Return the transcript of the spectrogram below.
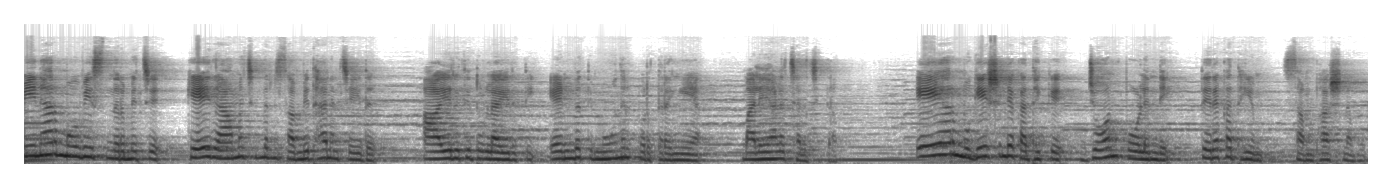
മീനാർ മൂവീസ് നിർമ്മിച്ച് കെ രാമചന്ദ്രൻ സംവിധാനം ചെയ്ത് ആയിരത്തി തൊള്ളായിരത്തി എൺപത്തി മൂന്നിൽ പുറത്തിറങ്ങിയ മലയാള ചലച്ചിത്രം. എ ആർ മുകേഷിന്റെ കഥയ്ക്ക് ജോൺ പോളിന്റെ തിരക്കഥയും സംഭാഷണവും.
